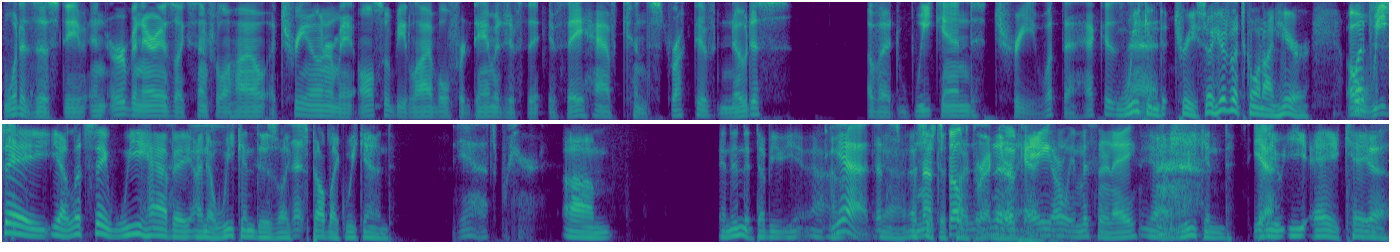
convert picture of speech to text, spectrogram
what is this, Steve? In urban areas like Central Ohio, a tree owner may also be liable for damage if they if they have constructive notice of a weekend tree. What the heck is weakened tree. So here's what's going on here. Oh, let's weekend- say, yeah, let's say we have a. I know weekend is like That- spelled like weekend. Yeah, that's weird. Um, and in the it W E? uh, uh, Yeah, that's yeah, not just a spelled typo. correctly. Isn't there an Okay. Aren't we missing an A? Yeah, weakened. Yeah. W E A K Yeah.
